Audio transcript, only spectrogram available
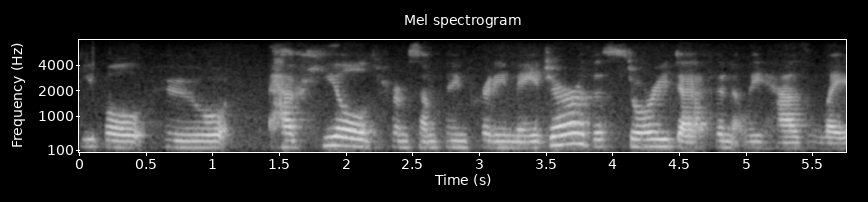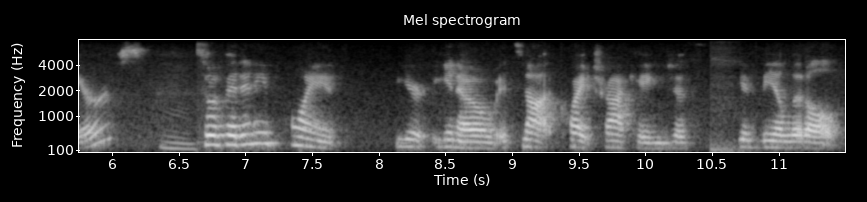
people who have healed from something pretty major, the story definitely has layers. Mm. So if at any point you're, you know, it's not quite tracking, just give me a little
